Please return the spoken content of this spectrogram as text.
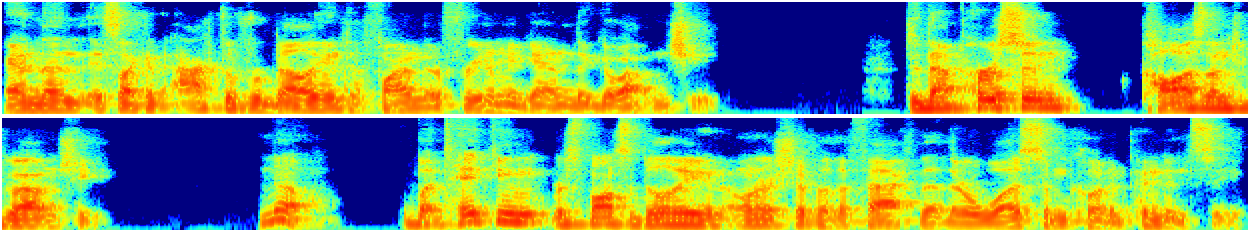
And then it's like an act of rebellion to find their freedom again they go out and cheat. Did that person cause them to go out and cheat? No. But taking responsibility and ownership of the fact that there was some codependency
